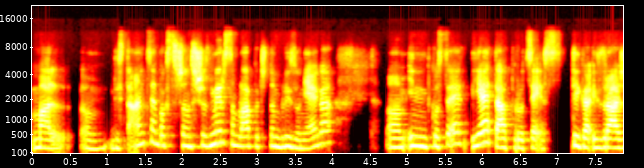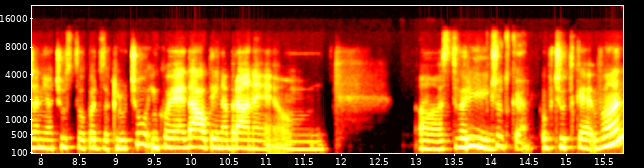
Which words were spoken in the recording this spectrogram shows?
malo um, distance, ampak še, še zmeraj sem bila pač tam blizu njega. Um, in ko se je ta proces tega izražanja čustva pač zaključil, in ko je dal te nabrane. Um, uh, stvari, občutke. občutke ven,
